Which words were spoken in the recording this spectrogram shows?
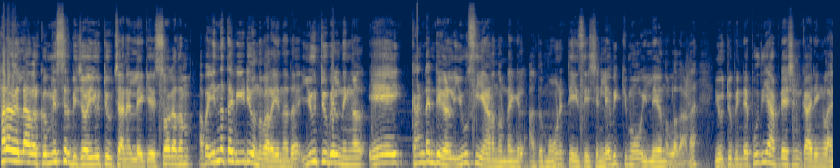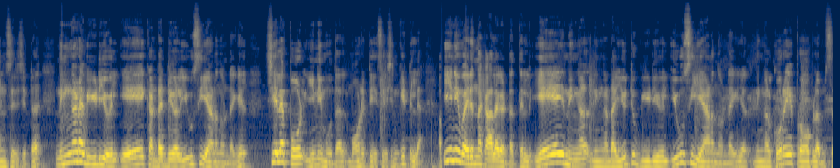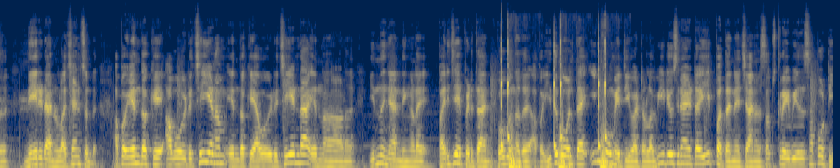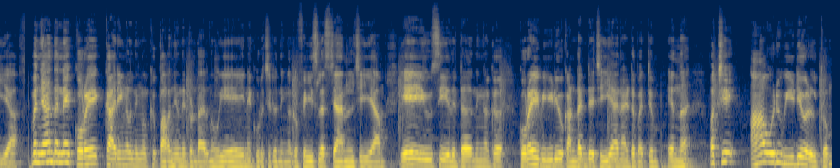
Hello എല്ലാവർക്കും mister Bijo YouTube ചാനലിലേക്ക് സ്വാഗതം. അപ്പോൾ ഇന്നത്തെ വീഡിയോ എന്ന് പറയുന്നത് യൂട്യൂബിൽ നിങ്ങൾ എ കണ്ടന്റുകൾ യൂസ് ചെയ്യുകയാണെന്നുണ്ടെങ്കിൽ അത് മോണിറ്റൈസേഷൻ ലഭിക്കുമോ ഇല്ലയോ എന്നുള്ളതാണ് യൂട്യൂബിന്റെ പുതിയ അപ്ഡേഷൻ കാര്യങ്ങൾ അനുസരിച്ചിട്ട് നിങ്ങളുടെ വീഡിയോയിൽ എ ഐ കണ്ടന്റുകൾ യൂസ് ചെയ്യുകയാണെന്നുണ്ടെങ്കിൽ ചിലപ്പോൾ ഇനി മുതൽ മോണിറ്റൈസേഷൻ കിട്ടില്ല. ഇനി വരുന്ന കാലഘട്ടത്തിൽ എ ഐ നിങ്ങൾ നിങ്ങളുടെ യൂട്യൂബ് വീഡിയോയിൽ യൂസ് ചെയ്യുകയാണെന്നുണ്ടെങ്കിൽ നിങ്ങൾ കുറേ പ്രോബ്ലംസ് നേരിടാനുള്ള ചാൻസ് ഉണ്ട്. അപ്പോൾ എന്തൊക്കെ അവോയ്ഡ് ചെയ്യണം എന്തൊക്കെ അവോയ്ഡ് ചെയ്യേണ്ട എന്നതാണ് ഇന്ന് ഞാൻ നിങ്ങളെ പരിചയപ്പെടുത്താൻ പോകുന്നത്. അപ്പോൾ ഇതുപോലത്തെ ഇൻഫോർമേറ്റീവ് ആയിട്ടുള്ള വീഡിയോസിനായിട്ട് ഇപ്പം തന്നെ ചാനൽ സബ്സ്ക്രൈബ് ചെയ്ത് സപ്പോർട്ട് ചെയ്യുക. അപ്പം ഞാൻ തന്നെ കുറേ കാര്യങ്ങൾ നിങ്ങൾക്ക് പറഞ്ഞു തന്നിട്ടുണ്ടായിരുന്നു. എ ഐനെ കുറിച്ചിട്ട് നിങ്ങൾക്ക് ഫേസ്ലെസ് ചാനൽ ചെയ്യാം. എ ഐ യൂസ് ചെയ്തിട്ട് നിങ്ങൾക്ക് കുറേ വീഡിയോ കണ്ടന്റ് ചെയ്യാനായിട്ട് പറ്റും എന്ന്. പക്ഷേ ആ ഒരു വീഡിയോകൾക്കും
